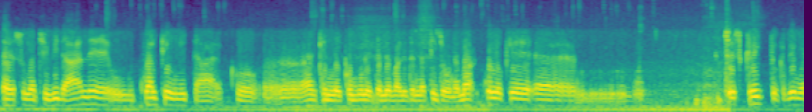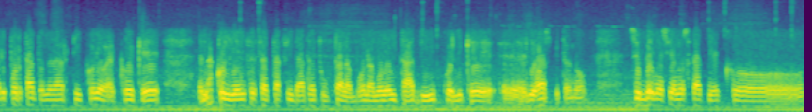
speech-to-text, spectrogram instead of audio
eh, sulla Cividale, un, qualche unità ecco, eh, anche nei comuni delle valli del Natisone, ma quello che eh, c'è scritto, che abbiamo riportato nell'articolo, ecco, è che l'accoglienza è stata affidata tutta alla buona volontà di quelli che eh, li ospitano sebbene siano stati ecco,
